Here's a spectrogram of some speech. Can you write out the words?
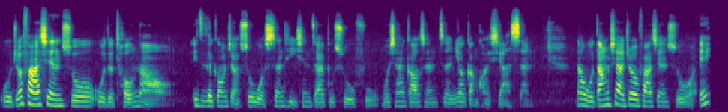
我就发现说我的头脑一直在跟我讲说，我身体现在不舒服，我现在高山症，要赶快下山。那我当下就发现说，哎，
